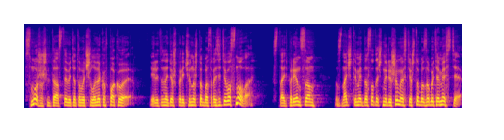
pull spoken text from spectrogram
«Сможешь ли ты оставить этого человека в покое? Или ты найдешь причину, чтобы сразить его снова? Стать принцем – значит иметь достаточно решимости, чтобы забыть о мести.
